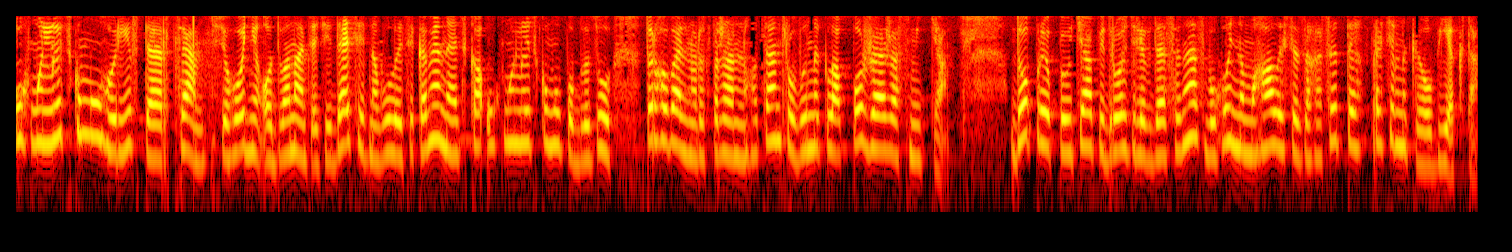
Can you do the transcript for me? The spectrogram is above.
У Хмельницькому горів ТРЦ. Сьогодні о 12.10 на вулиці Кам'янецька у Хмельницькому поблизу торговельно-розважального центру виникла пожежа сміття. До прибуття підрозділів ДСНС вогонь намагалися загасити працівники об'єкта.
